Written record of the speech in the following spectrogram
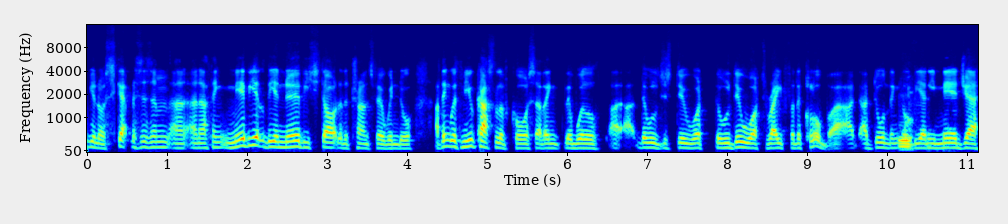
you know skepticism and, and, I think maybe it'll be a nervy start of the transfer window. I think with Newcastle, of course, I think they will uh, they will just do what they will do what's right for the club. I, I don't think there'll be any major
